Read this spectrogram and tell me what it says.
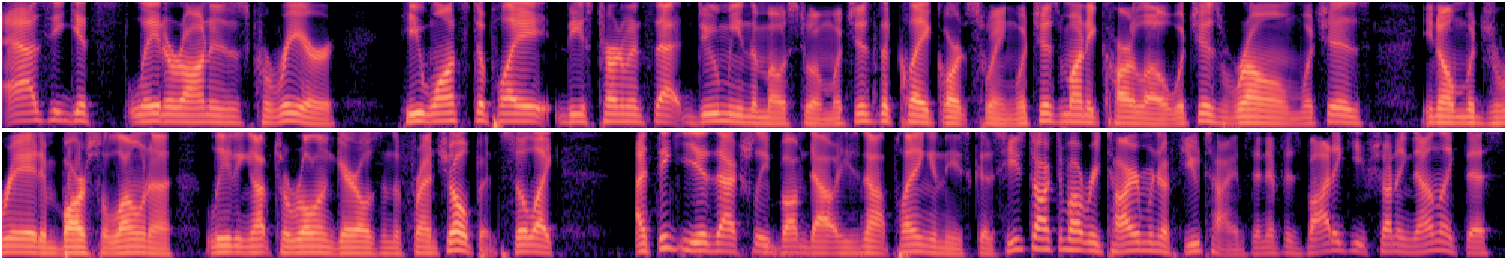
as he gets later on in his career, he wants to play these tournaments that do mean the most to him, which is the clay court swing, which is Monte Carlo, which is Rome, which is, you know, Madrid and Barcelona leading up to Roland Garros and the French Open. So, like, I think he is actually bummed out he's not playing in these because he's talked about retirement a few times. And if his body keeps shutting down like this,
